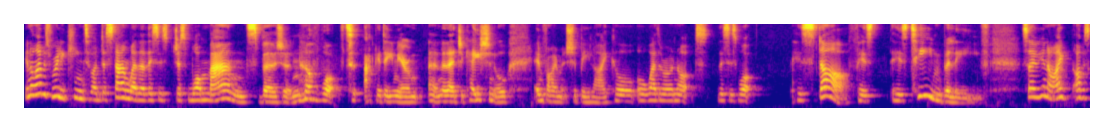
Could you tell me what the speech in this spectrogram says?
you know, I was really keen to understand whether this is just one man's version of what academia and, an educational environment should be like, or, or whether or not this is what his staff, his his team believe. So, you know, I, I was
